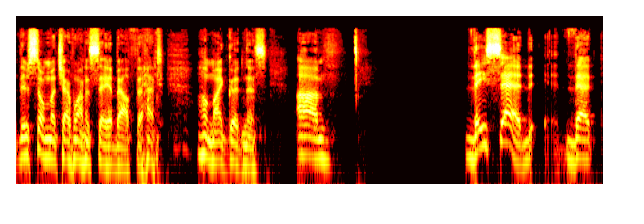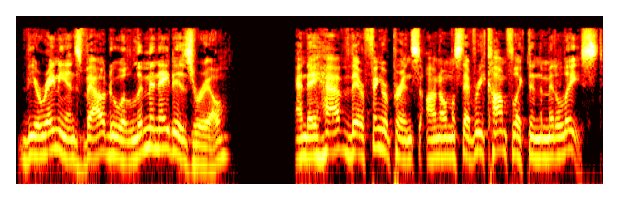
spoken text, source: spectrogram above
there's so much I want to say about that. Oh my goodness. Um, they said that the Iranians vowed to eliminate Israel and they have their fingerprints on almost every conflict in the Middle East.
